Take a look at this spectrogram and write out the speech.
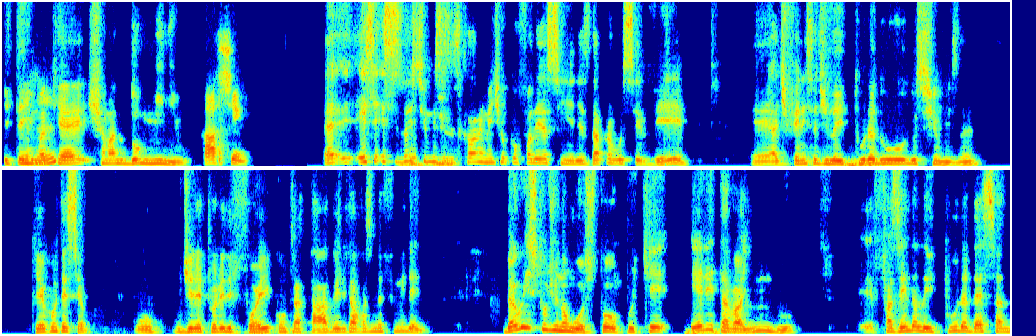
e tem uma Uhum. que é chamada Domínio. Ah, sim. É, esse- esses dois filmes, eles, claramente, é o que eu falei assim, eles dá para você ver é, a diferença de leitura do- dos filmes, né? O que aconteceu? O, diretor, ele foi contratado e ele estava fazendo o filme dele. Daí o estúdio não gostou porque ele estava indo, eh, fazendo a leitura dessa,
